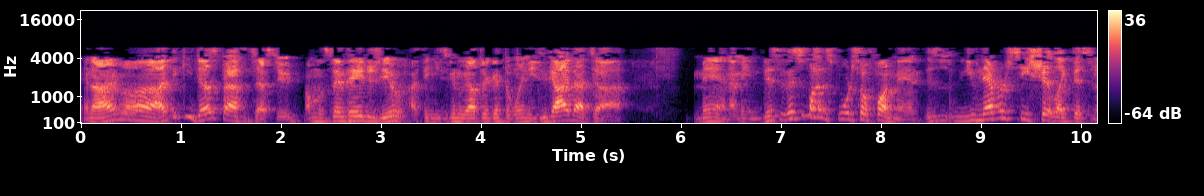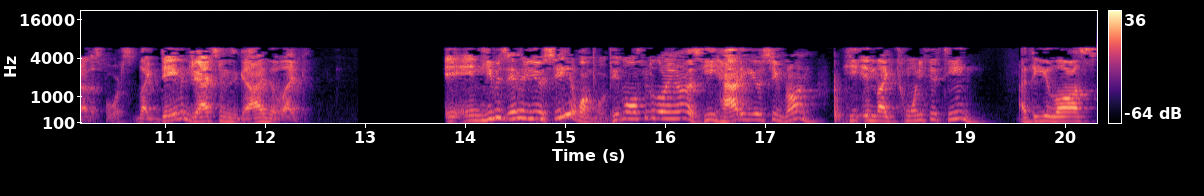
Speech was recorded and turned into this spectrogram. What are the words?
And I'm, uh, I think he does pass the test, dude. I'm on the same page as you. I think he's going to go out there and get the win. He's a guy that, uh, man, I mean, this is this is why the sport is so fun, man. This is you never see shit like this in other sports. Like Damon Jackson is a guy that like, and he was in the UFC at one point. People, most people don't even know this. He had a UFC run. He in like 2015. I think he lost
